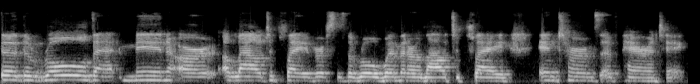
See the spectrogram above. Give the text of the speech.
the the role that men are allowed to play versus the role women are allowed to play in terms of parenting.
